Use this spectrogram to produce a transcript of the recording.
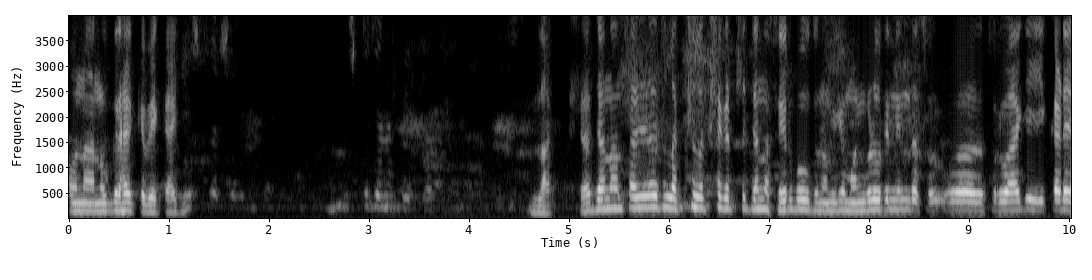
ಅವನ ಅನುಗ್ರಹಕ್ಕೆ ಬೇಕಾಗಿ. ಲಕ್ಷ ಜನ ಅಂತ ಹೇಳಿದ್ರೆ ಲಕ್ಷ ಲಕ್ಷ ಗಟ್ಟಲೆ ಜನ ಸೇರ್ಬಹುದು ನಮಗೆ ಮಂಗಳೂರಿನಿಂದ ಶುರುವಾಗಿ ಈ ಕಡೆ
